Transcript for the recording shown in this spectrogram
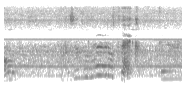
old because it's a little thick. There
